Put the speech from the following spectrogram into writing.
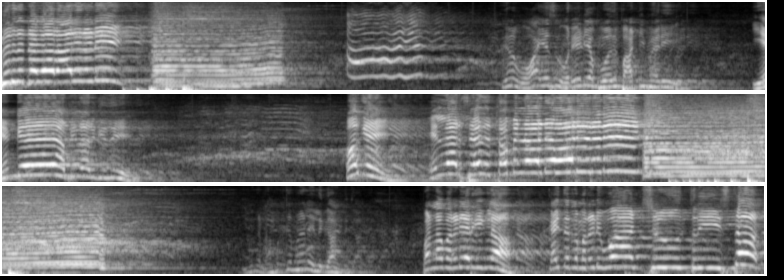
விருதுநகர் ஆரியரடி ஓஎஸ் ஒரேடியா போகுது பாட்டி மாதிரி. எங்க? அப்படிலாம் இருக்குது. ஓகே எல்லாரும் சேர்ந்து தமிழ்நாடு ஆரியரடி இவங்க நமக்கு மேல இழுக்காங்க. பண்ணலாமா ரெடியா இருக்கீங்களா? கை ready one two three start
